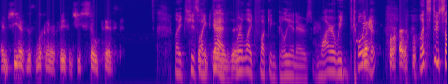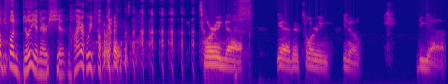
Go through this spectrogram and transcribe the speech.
and she has this look on her face and she's so pissed. Like she's like, Dad, we're like fucking billionaires. Why are we going to? Right. Let's do some fun billionaire shit. Why are we fucking? touring uh yeah, they're touring, you know, the uh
